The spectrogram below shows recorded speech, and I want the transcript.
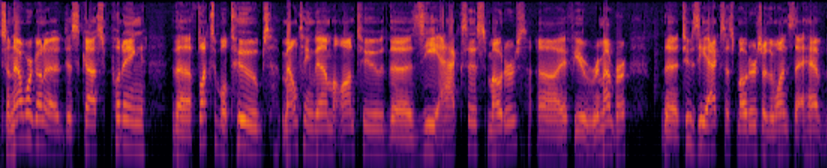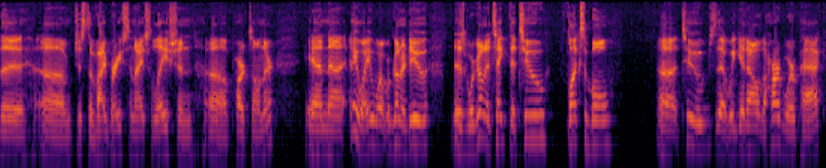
So now we're going to discuss putting the flexible tubes, mounting them onto the Z-axis motors. Uh, if you remember, the two Z-axis motors are the ones that have the um, just the vibration isolation uh, parts on there. And uh, anyway, what we're going to do is we're going to take the two flexible uh, tubes that we get out of the hardware pack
